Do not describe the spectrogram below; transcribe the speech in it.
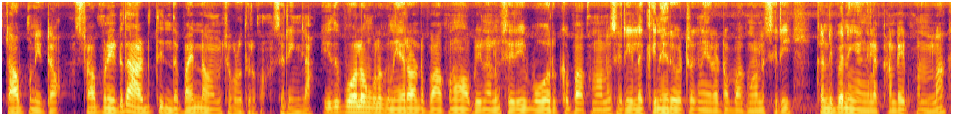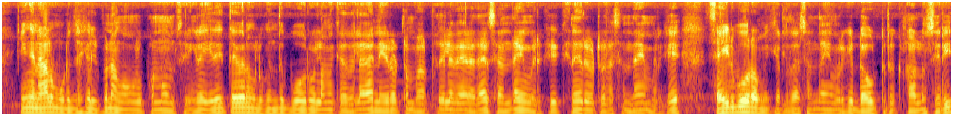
ஸ்டாப் பண்ணிட்டோம். ஸ்டாப் பண்ணிவிட்டு தான் அடுத்து இந்த பாயிண்ட் நம்ம அமைச்சு கொடுத்துருக்கோம். சரிங்களா? இது போல் உங்களுக்கு நேரோட்டம் பார்க்கணும் அப்படின்னாலும் சரி போருக்கு பார்க்கணாலும் சரி இல்லை கிணறு வெட்டுறக்கு நீரோட்டம் பார்க்கணாலும் சரி கண்டிப்பாக நீங்கள் எங்களை கண்டெக்ட் பண்ணலாம். எங்களால் முடிஞ்ச ஹெல்ப் நாங்கள் உங்களுக்கு பண்ணுவோம் சரிங்களா? இதை தவிர உங்களுக்கு வந்து போர்வெல் அமைக்கிறதுல நீரோட்டம் பார்ப்பதில் வேறு ஏதாவது சந்தேகம் இருக்குது கிணறு வெட்டுறதுல சந்தேகம் இருக்குது சைடு போர் அமைக்கிறதுல சந்தேகம் இருக்குது டவுட் இருக்குனாலும் சரி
